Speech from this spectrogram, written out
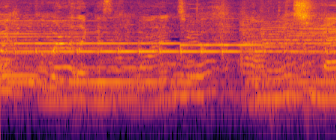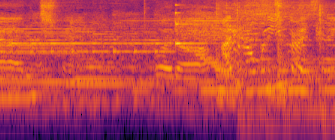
I think you could wear it like this if you wanted to, um, just bad or anything, but uh, I don't know, what do you guys think?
